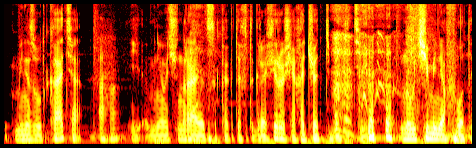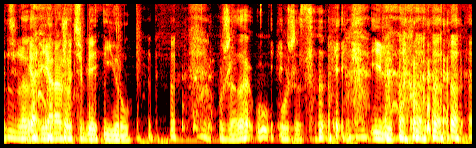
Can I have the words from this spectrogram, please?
А, а, Меня зовут Катя. Ага. И мне очень нравится, как ты фотографируешь. Я хочу от тебя детей. Научи меня фотать. Я, я рожу тебе Иру. Ужас. у- ужас. Или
